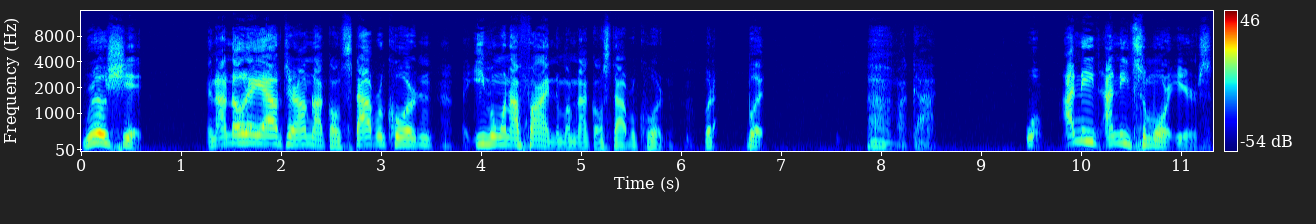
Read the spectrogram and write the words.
Real shit. And I know they out there. I'm not gonna stop recording. Even when I find them, I'm not gonna stop recording. But but oh my God. Well, I need I need some more ears.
